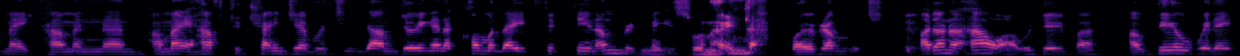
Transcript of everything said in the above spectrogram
may come and um, I may have to change everything that I'm doing and accommodate fifteen hundred meter swimmer in that program. Which I don't know how I would do, but I'll deal with it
